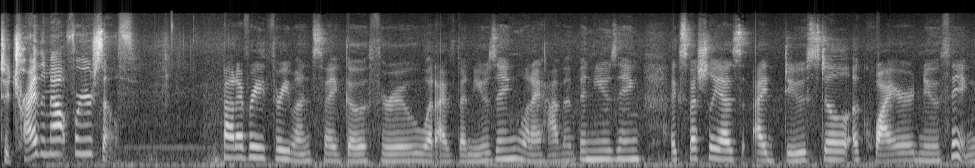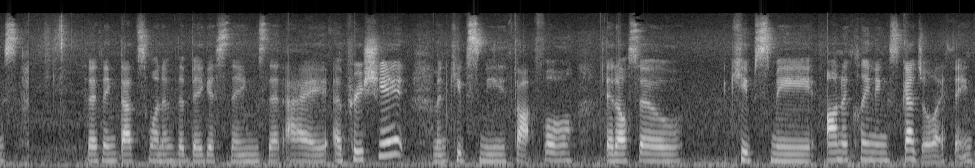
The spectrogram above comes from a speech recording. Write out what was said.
to try them out for yourself about every three months I go through what I've been using, what I haven't been using, especially as I do still acquire new things. So I think that's one of the biggest things that I appreciate and keeps me thoughtful. It also keeps me on a cleaning schedule, I think.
